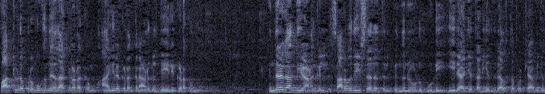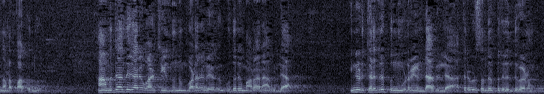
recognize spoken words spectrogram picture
പാർട്ടിയുടെ പ്രമുഖ നേതാക്കളടക്കം ആയിരക്കണക്കിന് ആളുകൾ ജയിലിൽ കിടക്കുന്നു. ഇന്ദിരാഗാന്ധിയാണെങ്കിൽ സാർവദേശീയ തലത്തിൽ പിന്തുണയോടുകൂടി ഈ രാജ്യത്ത് അടിയന്തരാവസ്ഥ പ്രഖ്യാപിച്ച് നടപ്പാക്കുന്നു. ആ അമിതാധികാര വാഴ്ചയിൽ നിന്നും വളരെ വേഗം കുതിറിമാറാനാവില്ല ഇനിയൊരു തെരഞ്ഞെടുപ്പൊന്നും ഉടനെ ഉണ്ടാവില്ല. അത്തരമൊരു സന്ദർഭത്തിൽ എന്ത് വേണം?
